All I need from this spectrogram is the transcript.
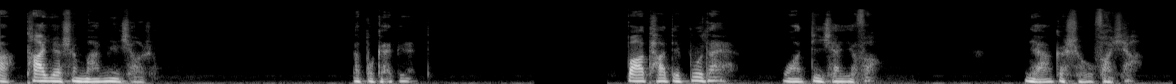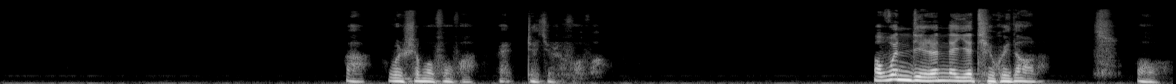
啊，他也是满面笑容，那不改变的，把他的布袋往地下一放，两个手放下，啊，问什么佛法？哎，这就是佛法。啊，问的人呢也体会到了，哦，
